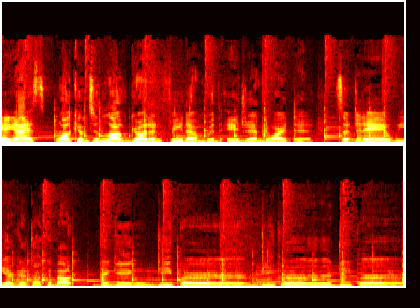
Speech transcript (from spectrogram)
Hey guys, welcome to Love, Growth, and Freedom with Adrian Duarte. So today we are going to talk about digging deeper, deeper, deeper.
